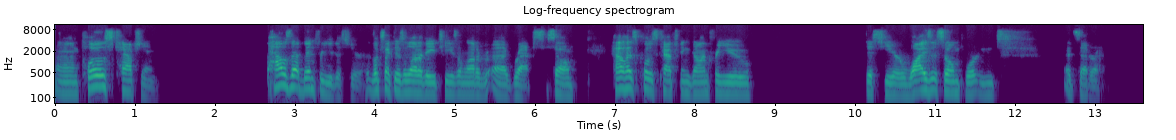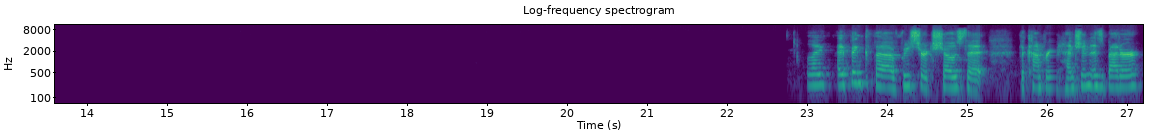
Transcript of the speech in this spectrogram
um, closed captioning. How's that been for you this year? It looks like there's a lot of ATs, and a lot of uh, reps. So how has closed captioning gone for you this year? Why is it so important, et cetera? Well, I, I think the research shows that the comprehension is better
